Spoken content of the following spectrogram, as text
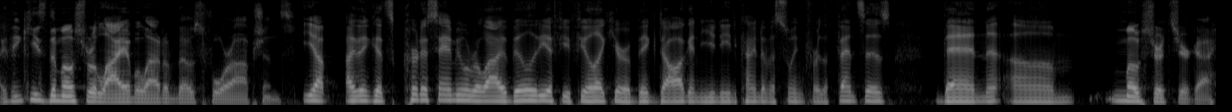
I think he's the most reliable out of those four options. Yep, I think it's Curtis Samuel reliability. If you feel like you're a big dog and you need kind of a swing for the fences, then um, Mostert's your guy.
